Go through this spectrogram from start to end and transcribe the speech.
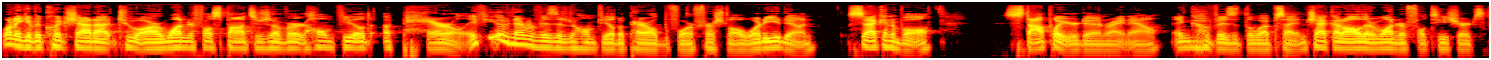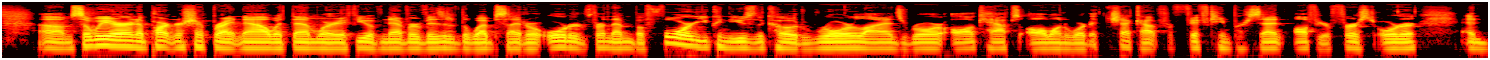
want to give a quick shout out to our wonderful sponsors over at Homefield Apparel. If you have never visited Homefield Apparel before, first of all, what are you doing? Second of all, stop what you're doing right now and go visit the website and check out all their wonderful t-shirts. Um, so we are in a partnership right now with them where if you have never visited the website or ordered from them before you can use the code roar lions roar all caps all one word at checkout for 15% off your first order. And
